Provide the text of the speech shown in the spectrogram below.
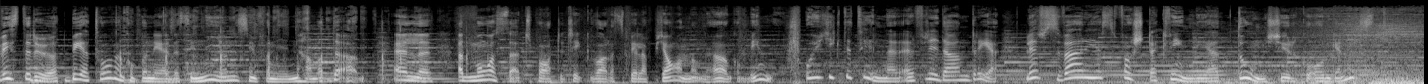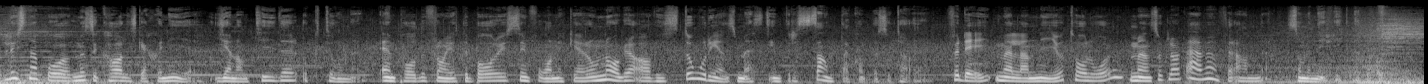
Visste du att Beethoven komponerade sin nionde symfoni när han var död? Eller att Mozarts partytrick var att spela piano med ögonbindel? Och hur gick det till när Elfrida André blev Sveriges första kvinnliga domkyrkoorganist? Lyssna på Musikaliska genier genom tider och toner. En podd från Göteborgs symfoniker om några av historiens mest intressanta kompositörer. För dig mellan 9 och 12 år, men såklart även för andra som är nyfikna.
